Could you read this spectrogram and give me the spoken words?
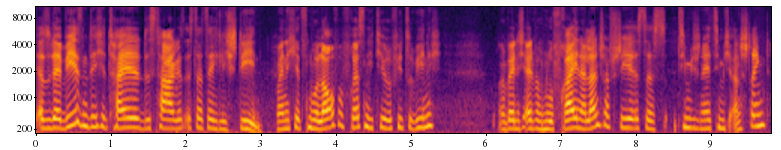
also der wesentliche Teil des Tages ist tatsächlich stehen. Wenn ich jetzt nur laufe, fressen die Tiere viel zu wenig. Und wenn ich einfach nur frei in der Landschaft stehe, ist das ziemlich schnell ziemlich anstrengend.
